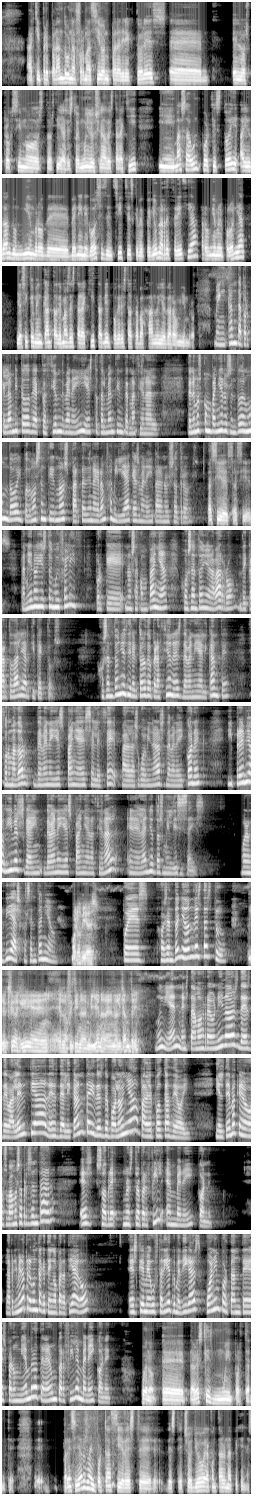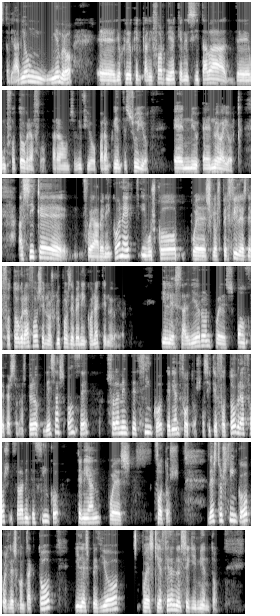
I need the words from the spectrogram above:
aquí preparando una formación para directores eh, en los próximos dos días. Estoy muy ilusionado de estar aquí y más aún porque estoy ayudando a un miembro de BNI Negocios en CITES que me pidió una referencia para un miembro en Polonia y así que me encanta, además de estar aquí, también poder estar trabajando y ayudar a un miembro. Me encanta porque el ámbito de actuación de BNI es totalmente internacional. Tenemos compañeros en todo el mundo y podemos sentirnos parte de una gran familia que es BNI para nosotros. Así es, así es. También hoy estoy muy feliz porque nos acompaña José Antonio Navarro de Cartodal y Arquitectos. José Antonio es director de operaciones de BNI Alicante, formador de BNI España SLC para las webinars de BNI Connect y premio Givers Gain de BNI España Nacional en el año 2016. Buenos días, José Antonio. Buenos días. Pues, José Antonio, ¿dónde estás tú? Yo estoy aquí en, en la oficina en Villena, en Alicante. Muy bien, estamos reunidos desde Valencia, desde Alicante y desde Polonia para el podcast de hoy. Y el tema que os vamos a presentar es sobre nuestro perfil en BNI Connect. La primera pregunta que tengo para Tiago es que me gustaría que me digas cuán importante es para un miembro tener un perfil en BNI Connect. Bueno, eh, la verdad es que es muy importante. Eh, para enseñaros la importancia de este, de este hecho, yo voy a contar una pequeña historia. Había un miembro, eh, yo creo que en California, que necesitaba de un fotógrafo para un servicio, para un cliente suyo en, Nueva York. Así que fue a Benny Connect y buscó pues, los perfiles de fotógrafos en los grupos de Benny Connect en Nueva York. Y le salieron pues 11 personas. Pero de esas 11, solamente 5 tenían fotos. Así que fotógrafos y solamente 5 tenían pues fotos. De estos 5, pues les contactó y les pidió pues que hicieran el seguimiento.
